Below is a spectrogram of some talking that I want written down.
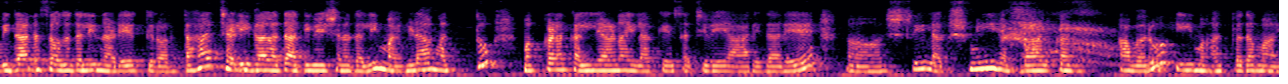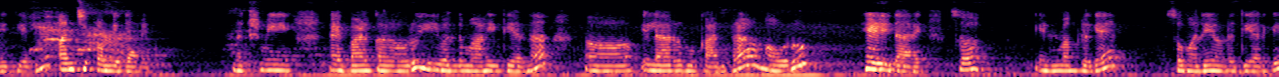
ವಿಧಾನಸೌಧದಲ್ಲಿ ನಡೆಯುತ್ತಿರುವಂತಹ ಚಳಿಗಾಲದ ಅಧಿವೇಶನದಲ್ಲಿ ಮಹಿಳಾ ಮತ್ತು ಮಕ್ಕಳ ಕಲ್ಯಾಣ ಇಲಾಖೆ ಸಚಿವೆ ಯಾರಿದ್ದಾರೆ? ಶ್ರೀ ಲಕ್ಷ್ಮೀ ಹೆಬ್ಬಾಳ್ಕರ್ ಅವರು ಈ ಮಹತ್ವದ ಮಾಹಿತಿಯನ್ನು ಹಂಚಿಕೊಂಡಿದ್ದಾರೆ. ಲಕ್ಷ್ಮೀ ಹೆಬ್ಬಾಳ್ಕರ್ ಅವರು ಈ ಒಂದು ಮಾಹಿತಿಯನ್ನ ಎಲ್ಲರ ಮುಖಾಂತರ ಅವರು ಹೇಳಿದ್ದಾರೆ. ಸೊ ಹೆಣ್ಮಕ್ಳಿಗೆ ಸೊ ಮನೆಯೊಡತಿಯರಿಗೆ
